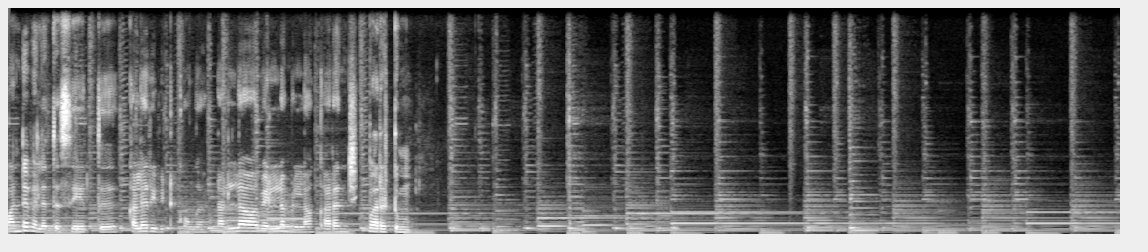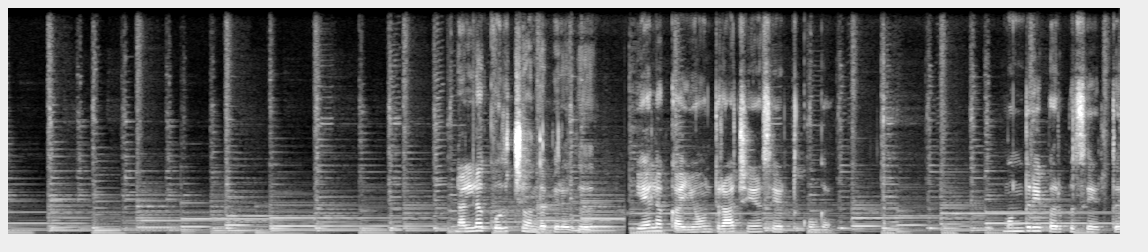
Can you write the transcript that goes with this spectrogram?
மண்டை வெள்ளத்தை சேர்த்து கலரி விட்டுக்கோங்க. நல்லா வெள்ளம் எல்லாம் கரைஞ்சி வரட்டும். நல்லா கொதிச்சு வந்த பிறகு ஏலக்காயும் திராட்சையும் சேர்த்துக்கோங்க. முந்திரி பருப்பு சேர்த்து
